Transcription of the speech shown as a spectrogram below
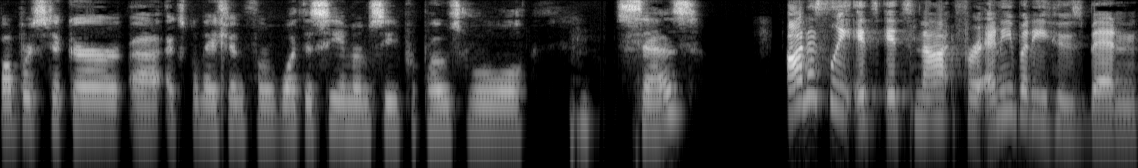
bumper sticker uh, explanation for what the CMMC proposed rule mm-hmm. says? Honestly, it's it's not for anybody who's been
